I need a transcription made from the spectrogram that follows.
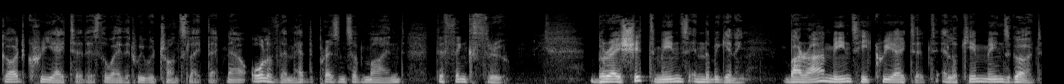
God created is the way that we would translate that. Now, all of them had the presence of mind to think through. Bereshit means in the beginning. Bara means he created. Elokim means God.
